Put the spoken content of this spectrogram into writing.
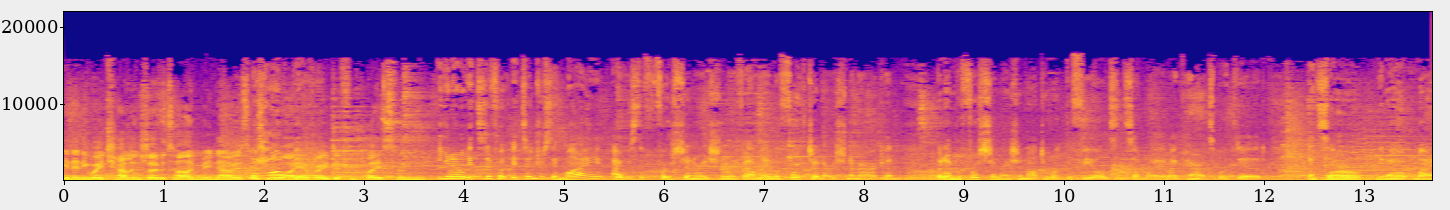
in any way challenged over time? I mean, now is, is Hawaii a very different place than... You know, it's different. It's interesting. My I was the first generation in my family. I'm a fourth generation American, but I'm the first generation not to work the fields in some way. My parents both did, and so Wow. you know, my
